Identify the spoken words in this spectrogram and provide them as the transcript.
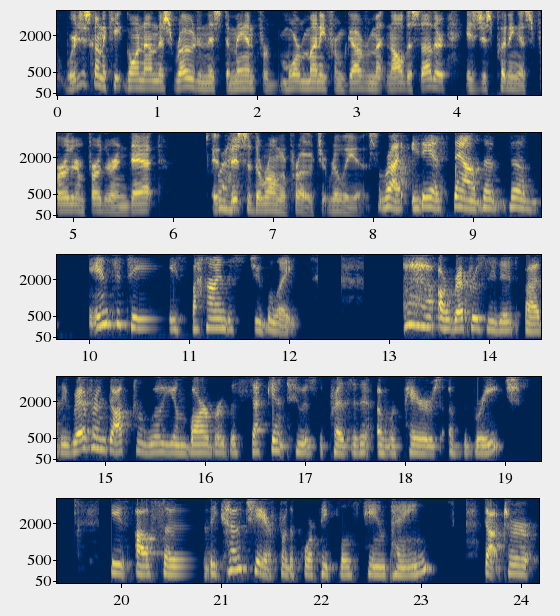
we're just going to keep going down this road and this demand for more money from government and all this other is just putting us further and further in debt. Right. This is the wrong approach. It really is. Right. It is. Now, the, the entities behind this Jubilee, are represented by the Reverend Dr. William Barber II, who is the president of Repairs of the Breach. He's also the co chair for the Poor People's Campaign. Dr.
